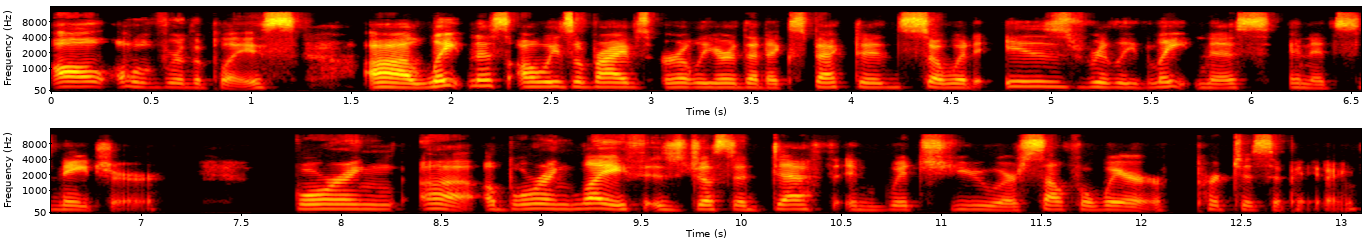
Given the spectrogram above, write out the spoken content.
all over the place. Uh, lateness always arrives earlier than expected, so it is really lateness in its nature. Boring. Uh, a boring life is just a death in which you are self-aware participating.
